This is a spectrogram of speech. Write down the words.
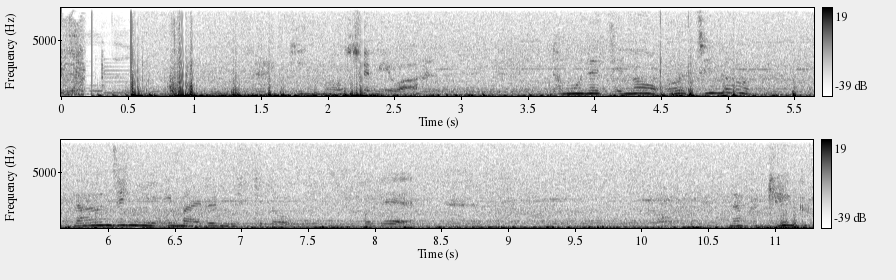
最近の趣味は友達のお家のラウンジに今いるんですけどここでなんか見学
